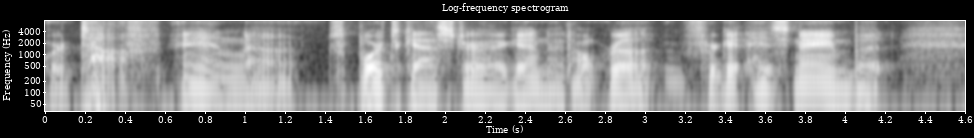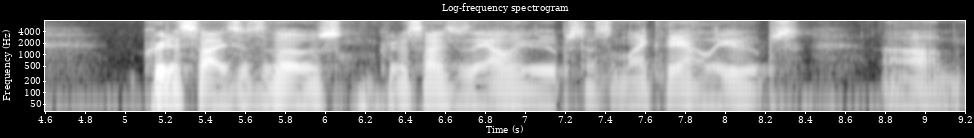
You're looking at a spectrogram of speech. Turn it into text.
were tough. And uh, sportscaster again, I don't really forget his name, but criticizes those, criticizes the alley oops, doesn't like the alley oops. Um,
